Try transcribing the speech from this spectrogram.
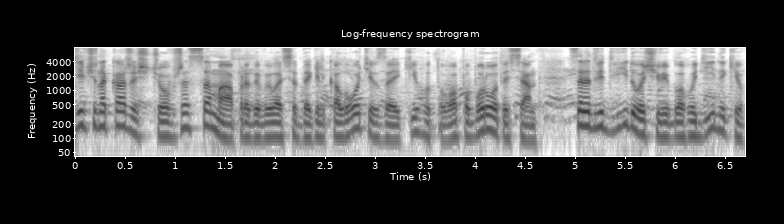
Дівчина каже, що вже сама придивилася декілька лотів, за які готова поборотися. Серед відвідувачів і благодійників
